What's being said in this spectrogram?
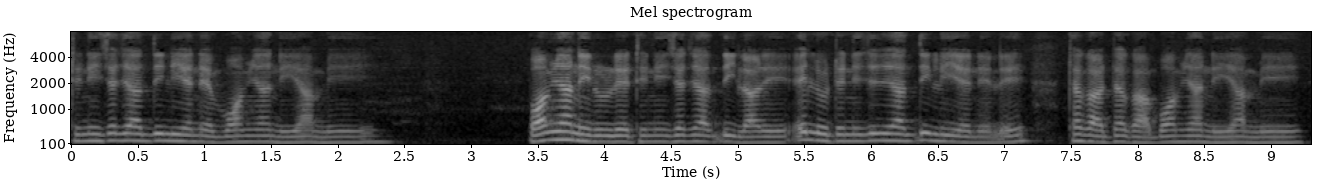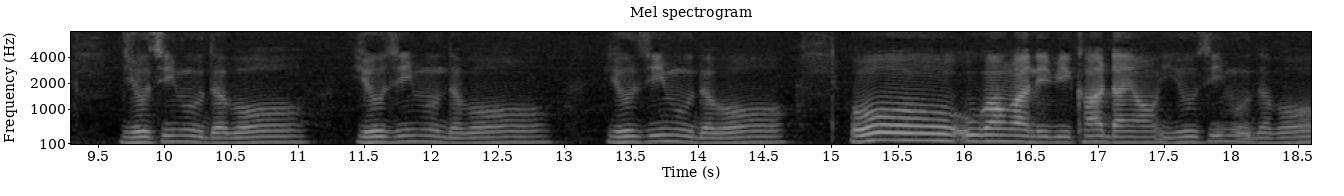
ထင်ထင်ရှားရှားသိလျက်နဲ့ပွားများနေရမယ်ပွားများနေလို့လေထင်ထင်ရှားရှားသိလာတယ်အဲ့လိုထင်ထင်ရှားရှားသိလျက်နဲ့လေထက်ကထက်ကပွားများနေရမယ်ယုံစည်းမှုသဘောယုံစည်းမှုသဘော ယုံစည်းမှုသဘောဟိုးဥကောင်းကနေပြီးခါတိုင်အောင်ယုံစည်းမှုသဘော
